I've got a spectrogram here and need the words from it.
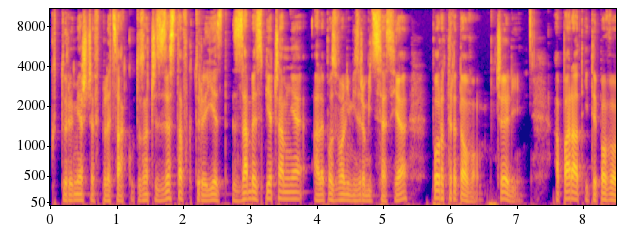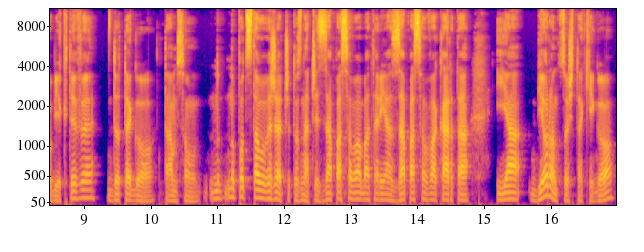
który mieszczę w plecaku. To znaczy zestaw, który jest, zabezpiecza mnie, ale pozwoli mi zrobić sesję portretową, czyli aparat i typowe obiektywy, do tego tam są no, no podstawowe rzeczy, to znaczy zapasowa bateria, zapasowa karta i ja biorąc coś takiego,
